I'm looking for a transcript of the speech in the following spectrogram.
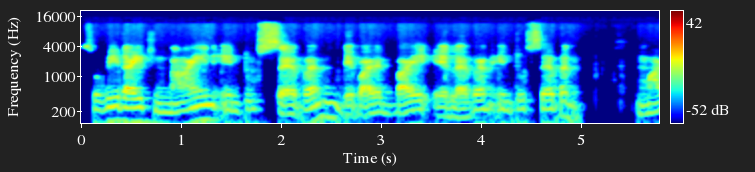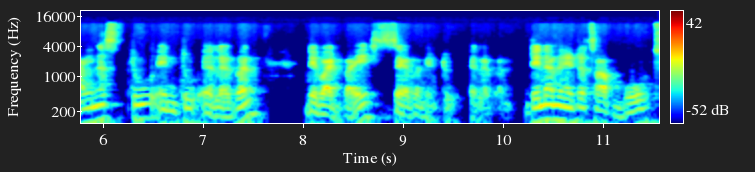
So we write 9 into 7 divided by 11 into 7 minus 2 into 11 divided by 7 into 11. Denominators of both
